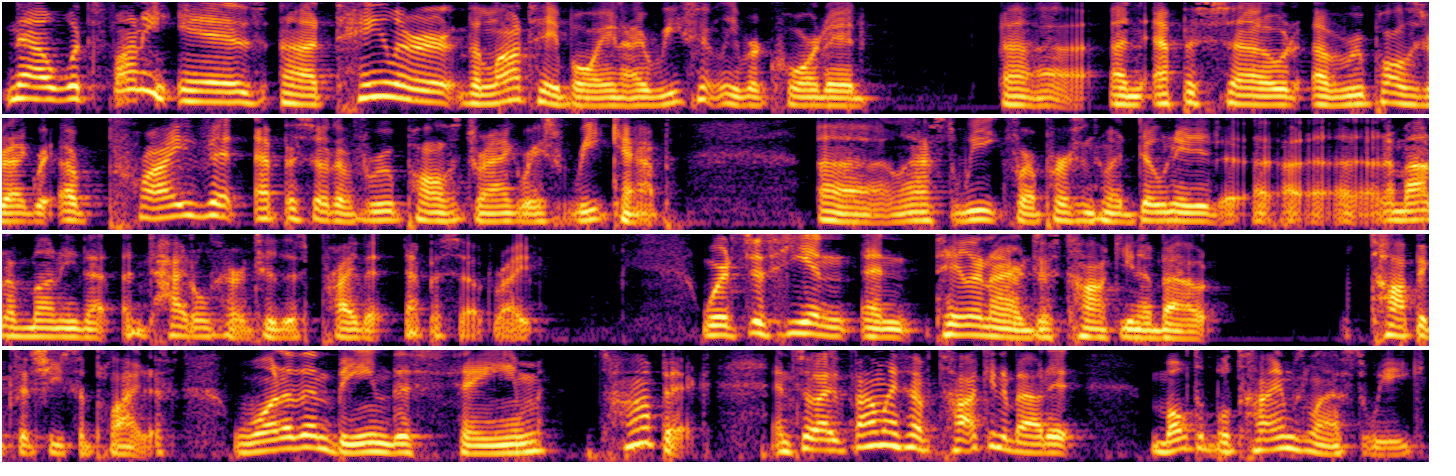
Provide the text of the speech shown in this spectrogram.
Now, what's funny is uh, Taylor, the latte boy, and I recently recorded uh, an episode of RuPaul's Drag Race, a private episode of RuPaul's Drag Race recap uh, last week for a person who had donated a, a, an amount of money that entitled her to this private episode, right? Where it's just he and, and Taylor and I are just talking about topics that she supplied us. One of them being this same topic. And so I found myself talking about it multiple times last week.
